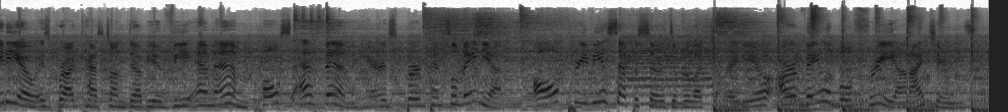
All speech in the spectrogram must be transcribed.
Radio is broadcast on WVMM Pulse FM, Harrisburg, Pennsylvania. All previous episodes of Reluctant Radio are available free on iTunes.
